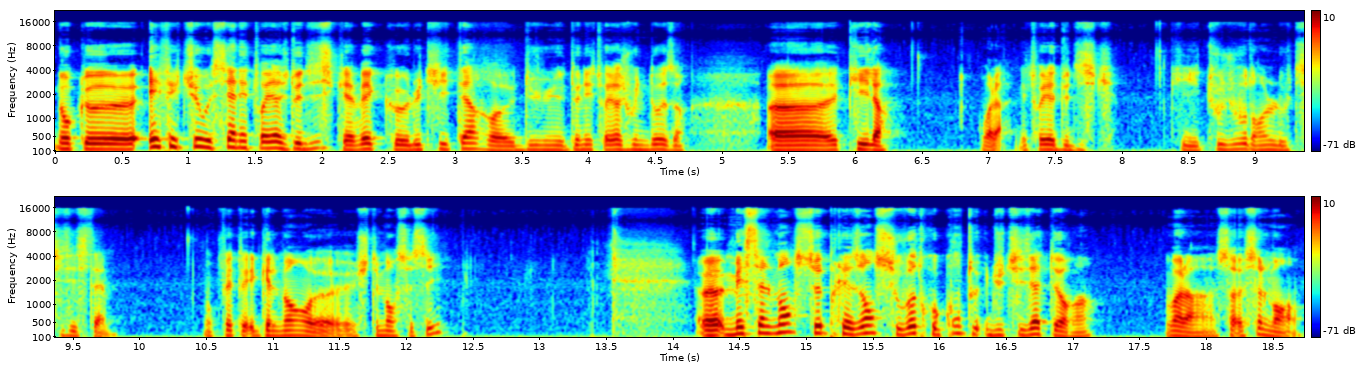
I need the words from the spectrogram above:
Donc euh, effectuez aussi un nettoyage de disque avec euh, l'utilitaire euh, de nettoyage Windows qui est là. Voilà, nettoyage de disque, qui est toujours dans l'outil système. Donc faites également justement ceci. Mais seulement ce présent sous votre compte d'utilisateur. Hein. Voilà, seulement.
